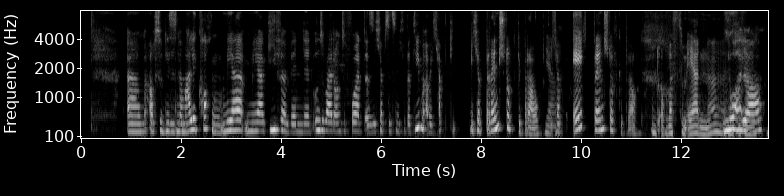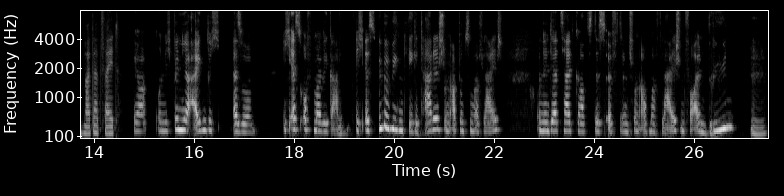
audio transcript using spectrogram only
ähm, auch so dieses normale Kochen, mehr, mehr Ghee verwendet und so weiter und so fort. Also ich habe es jetzt nicht übertrieben, aber ich habe ich hab Brennstoff gebraucht. Ja. Ich habe echt Brennstoff gebraucht. Und auch was zum Erden, ne? In Ja, ja, Vata-Zeit. ja. Und ich bin ja eigentlich, also ich esse oft mal vegan. Ich esse überwiegend vegetarisch und ab und zu mal Fleisch. Und in der Zeit gab es des Öfteren schon auch mal Fleisch und vor allem Brühen. Mhm.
